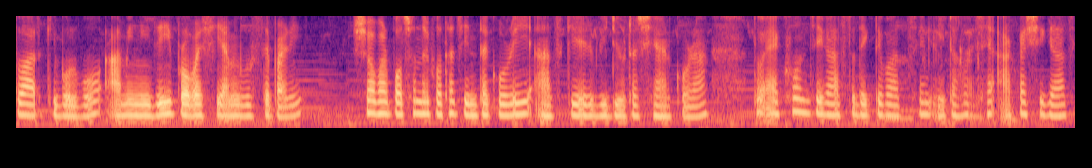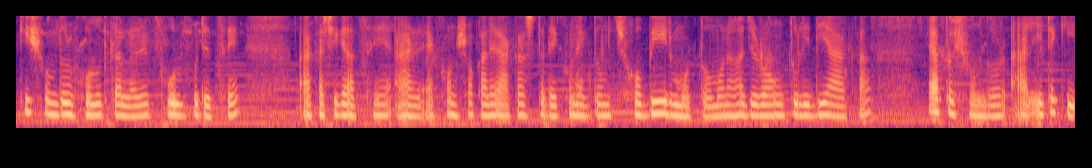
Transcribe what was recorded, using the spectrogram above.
তো আর কি বলব, আমি নিজেই প্রবাসী, আমি বুঝতে পারি। সবার পছন্দের কথা চিন্তা করেই আজকের ভিডিওটা শেয়ার করা। তো এখন যে গাছটা দেখতে পাচ্ছেন এটা হচ্ছে আকাশি গাছ। কি সুন্দর হলুদ কালারের ফুল ফুটেছে আকাশি গাছে। আর এখন সকালের আকাশটা দেখুন একদম ছবির মতো মনে হয় যে রং তুলি দিয়ে আঁকা। এত সুন্দর। আর এটা কি?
